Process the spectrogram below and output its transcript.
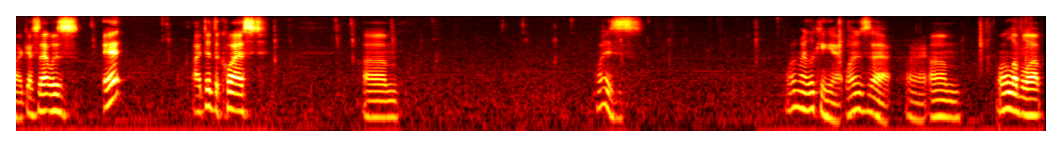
I guess that was it. I did the quest. Um, what is... What am I looking at? What is that? Alright, um, we'll level up.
